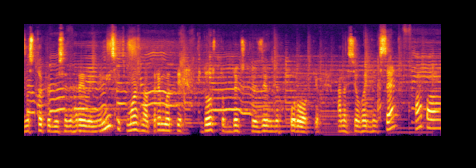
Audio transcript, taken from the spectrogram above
за 150 гривень на місяць можна отримати доступ до ексклюзивних уроків. А на сьогодні все. Па-па!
